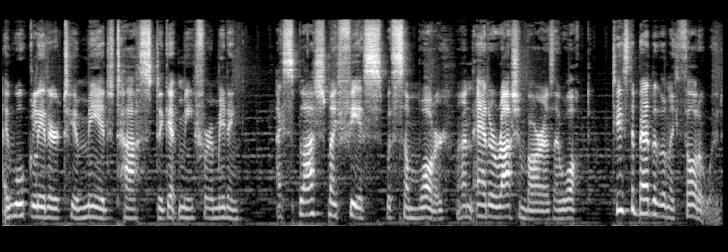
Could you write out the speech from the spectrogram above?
I woke later to a maid tasked to get me for a meeting. I splashed my face with some water and ate a ration bar as I walked. Tasted better than I thought it would,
